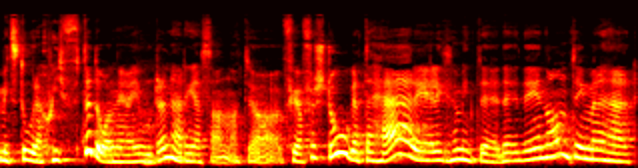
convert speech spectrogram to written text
mitt stora skifte då när jag gjorde den här resan. Att jag, för jag förstod att det här är liksom inte, det, det är någonting med den här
